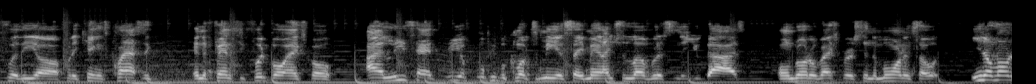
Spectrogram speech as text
for the uh, for the Kings Classic and the Fantasy Football Expo. I at least had three or four people come up to me and say, "Man, I used to love listening to you guys on Roto Experts in the morning. So, you know,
